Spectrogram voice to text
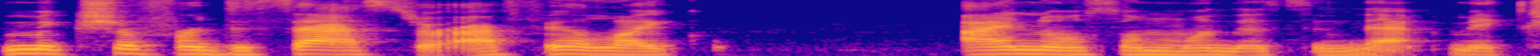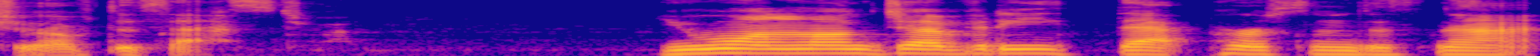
mixture for disaster. I feel like I know someone that's in that mixture of disaster. You want longevity, that person does not.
